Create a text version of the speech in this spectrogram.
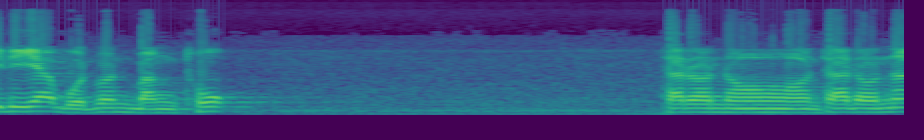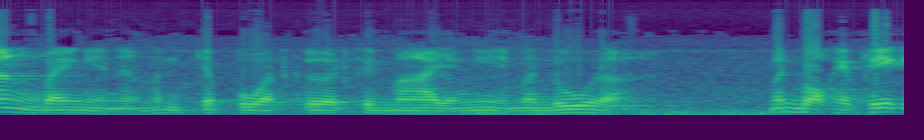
อิริยาบถมันบังทุกข์ถ้าเรานอนถ้าเรานั่งไปเนี่ยนะมันจะปวดเกิดขึ้นมาอย่างนี้ มันรู้หรอมันบอกให้พลิก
